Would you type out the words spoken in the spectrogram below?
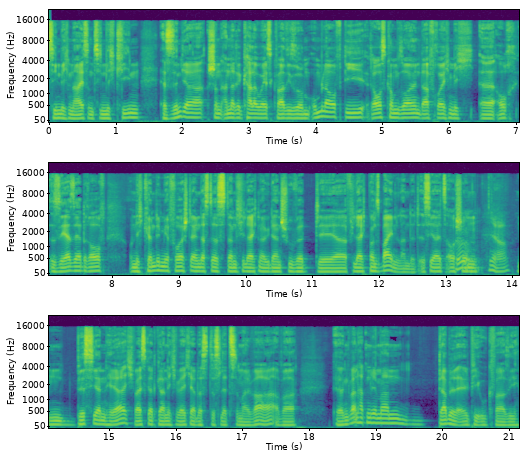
ziemlich nice und ziemlich clean. Es sind ja schon andere Colorways quasi so im Umlauf, die rauskommen sollen. Da freue ich mich äh, auch sehr, sehr drauf. Und ich könnte mir vorstellen, dass das dann vielleicht mal wieder ein Schuh wird, der vielleicht bei uns beiden landet. Ist ja jetzt auch schon mm, ja. ein bisschen her. Ich weiß gerade gar nicht, welcher das das letzte Mal war, aber irgendwann hatten wir mal ein Double LPU quasi.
